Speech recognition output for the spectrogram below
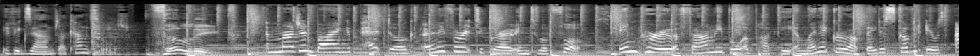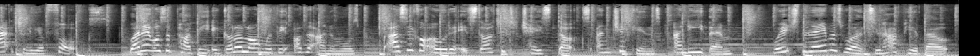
if exams are cancelled. The Loop. Imagine buying a pet dog only for it to grow into a fox. In Peru, a family bought a puppy, and when it grew up, they discovered it was actually a fox. When it was a puppy, it got along with the other animals, but as it got older, it started to chase ducks and chickens and eat them, which the neighbours weren't too happy about.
